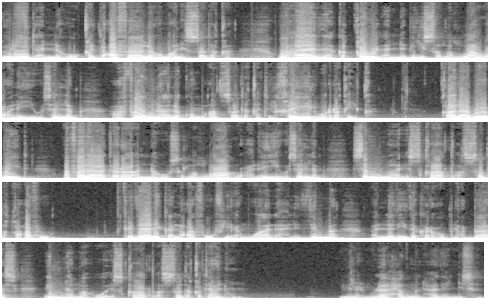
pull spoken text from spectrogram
يريد أنه قد عفى لهم عن الصدقة وهذا كقول النبي صلى الله عليه وسلم عفونا لكم عن صدقة الخيل والرقيق. قال أبو عبيد أفلا ترى أنه صلى الله عليه وسلم سمى إسقاط الصدقة عفو؟ كذلك العفو في أموال أهل الذمة الذي ذكره ابن عباس إنما هو إسقاط الصدقة عنهم. من الملاحظ من هذه النسب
